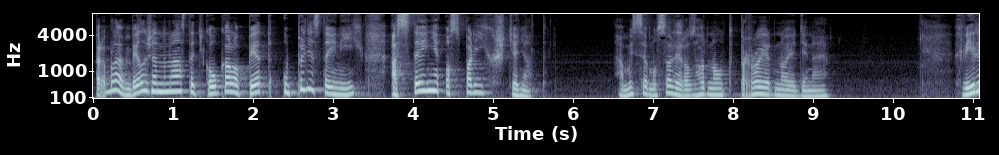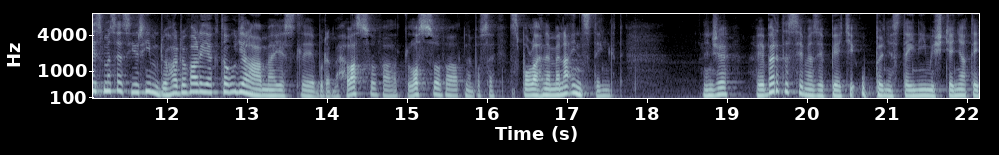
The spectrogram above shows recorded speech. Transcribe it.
Problém byl, že na nás teď koukalo pět úplně stejných a stejně ospalých štěňat. A my se museli rozhodnout pro jedno jediné. Chvíli jsme se s Jiřím dohadovali, jak to uděláme, jestli budeme hlasovat, losovat nebo se spolehneme na instinkt. Jenže vyberte si mezi pěti úplně stejnými štěňaty,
